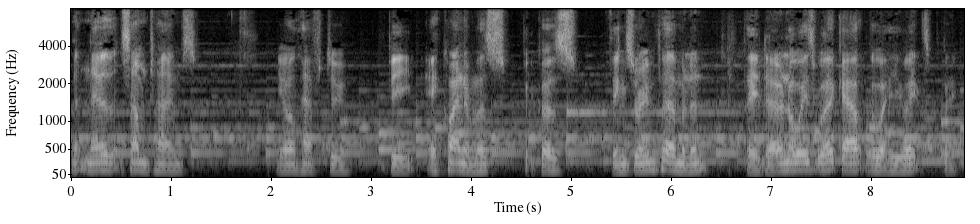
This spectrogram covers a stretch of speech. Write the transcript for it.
but know that sometimes you'll have to be equanimous because things are impermanent. They don't always work out the way you expect.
